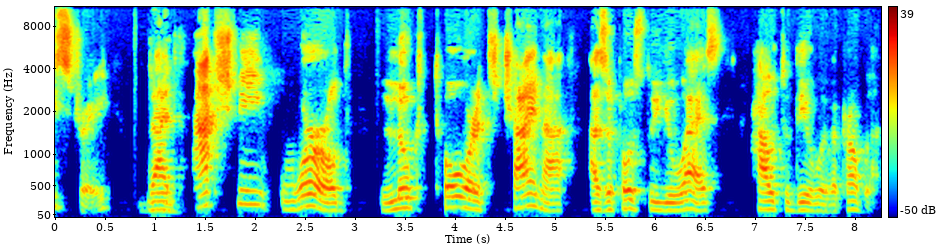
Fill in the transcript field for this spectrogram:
history that actually world looked towards China as opposed to US how to deal with a problem.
